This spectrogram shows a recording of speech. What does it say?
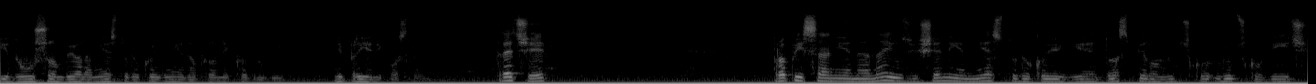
i dušom bio na mjestu do kojeg nije dopro niko drugi, ni prije ni posljednji. Treće, propisan je na najuzvišenijem mjestu do kojeg je dospjelo ljudsko, ljudsko biće.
